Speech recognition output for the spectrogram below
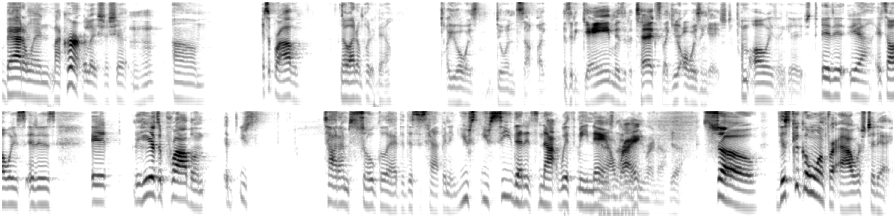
battle in my current relationship. Um it's a problem. No, I don't put it down. Are you always doing something? Like, is it a game? Is it a text? Like, you're always engaged. I'm always engaged. It, it yeah, it's always it is it here's a problem. It, you Todd, I'm so glad that this is happening. You you see that it's not with me now, right? right now. Yeah. So, this could go on for hours today.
